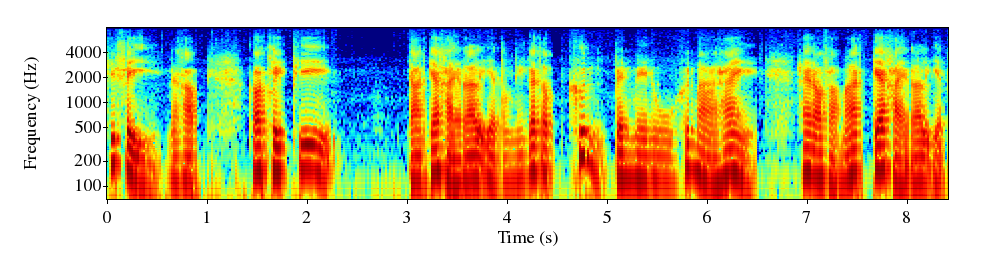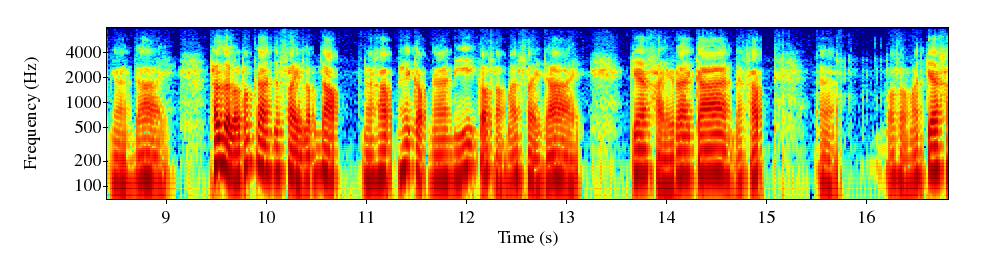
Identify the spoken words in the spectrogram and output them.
ที่4นะครับ ก็คลิกที่การแก้ไขรายละเอียดตรงนี้ก็จะขึ้นเป็นเมนูขึ้นมาให้ ให้เราสามารถแก้ไขรายละเอียดงานได้ ถ้าเกิดเราต้องการจะใส่ลำดับนะครับ ให้กับงานนี้ก็สามารถใส่ได้ แก้ไขรายการนะครับอ่า เราสามารถแก้ไข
